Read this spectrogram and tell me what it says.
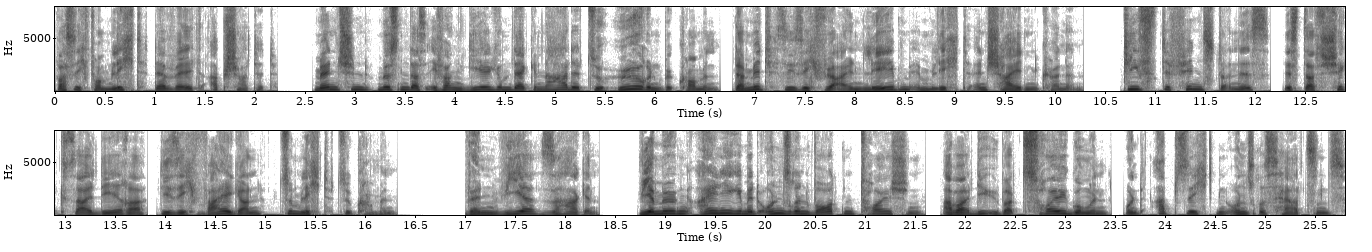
was sich vom Licht der Welt abschattet. Menschen müssen das Evangelium der Gnade zu hören bekommen, damit sie sich für ein Leben im Licht entscheiden können. Tiefste Finsternis ist das Schicksal derer, die sich weigern, zum Licht zu kommen. Wenn wir sagen, wir mögen einige mit unseren Worten täuschen, aber die Überzeugungen und Absichten unseres Herzens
